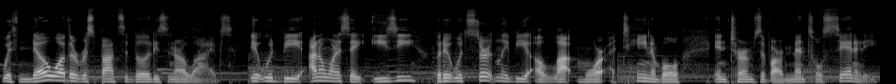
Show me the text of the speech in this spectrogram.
with no other responsibilities in our lives, it would be, I don't want to say easy, but it would certainly be a lot more attainable in terms of our mental sanity.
